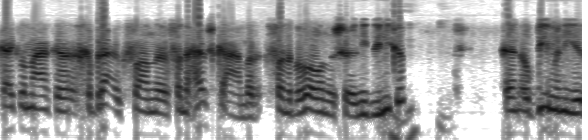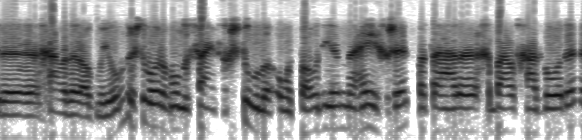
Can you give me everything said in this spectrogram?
Kijk, we maken gebruik van, van de huiskamer van de bewoners uh, Nieuw Unicum. En op die manier gaan we daar ook mee om. Dus er worden 150 stoelen om het podium heen gezet, wat daar gebouwd gaat worden.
